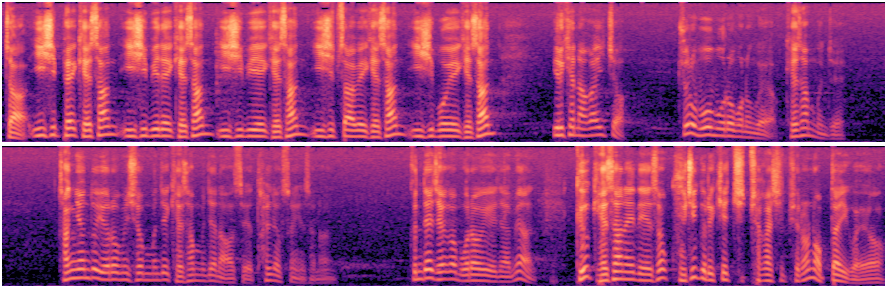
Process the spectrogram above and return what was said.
자, 20회 계산, 21회 계산, 22회 계산, 24회 계산, 25회 계산 이렇게 나가 있죠. 주로 뭐 물어보는 거예요? 계산 문제. 작년도 여러분 시험 문제 계산 문제 나왔어요. 탄력성에서는. 근데 제가 뭐라고 얘기하냐면 그 계산에 대해서 굳이 그렇게 집착하실 필요는 없다 이거예요.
